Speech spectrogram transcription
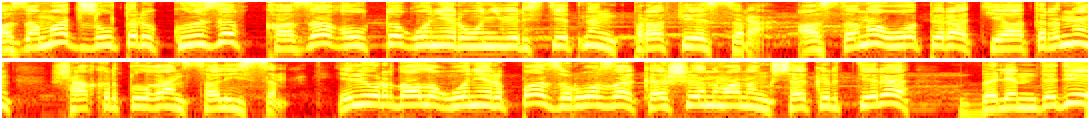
Азамат жылтыр көзов қазақ ұлттық өнер университетінің профессоры астана опера театрының шақыртылған солисі. Елордалық өнерпаз роза кашенованың шәкірттері білімді де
